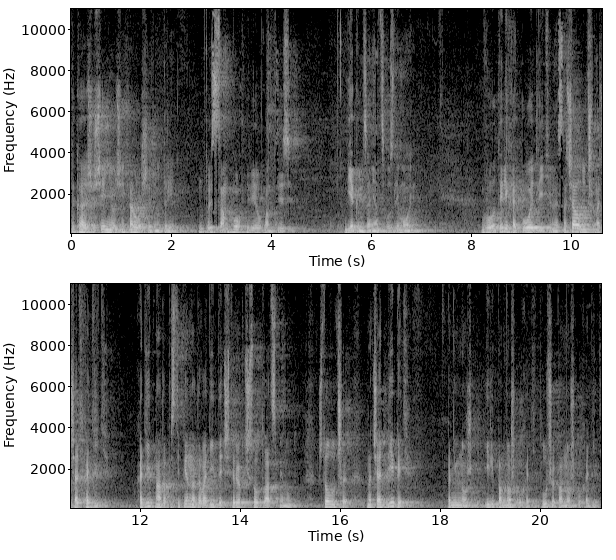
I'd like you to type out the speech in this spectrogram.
Такое ощущение очень хорошее внутри. Ну, то есть сам Бог велел вам здесь бегом заняться возле моря. Вот, или ходьбой длительной. Сначала лучше начать ходить. Ходить надо постепенно доводить до 4 часов 20 минут. Что лучше, начать бегать понемножку или помножку ходить? Лучше помножку ходить.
